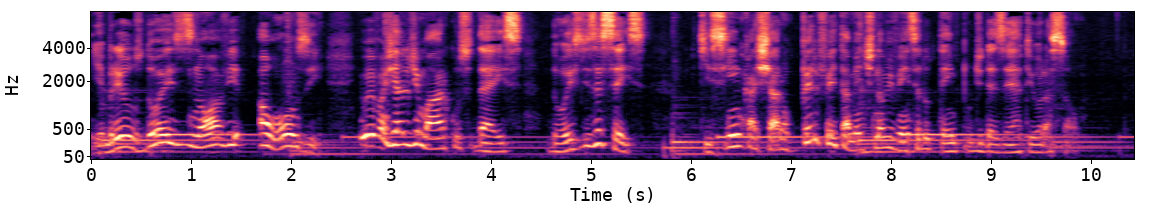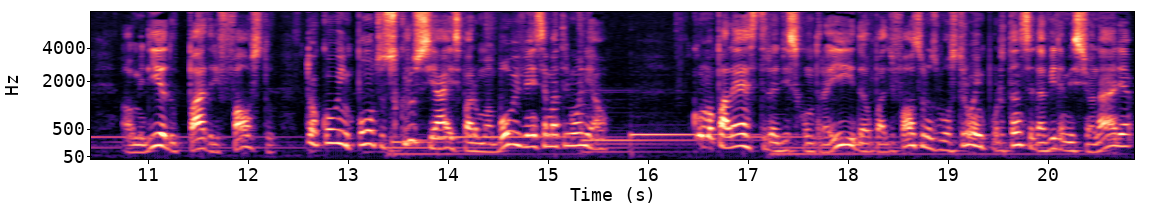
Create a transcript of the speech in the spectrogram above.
e Hebreus 2, 9 ao 11, e o Evangelho de Marcos 10, 2, 16, que se encaixaram perfeitamente na vivência do tempo de deserto e oração. A homilia do Padre Fausto tocou em pontos cruciais para uma boa vivência matrimonial uma palestra descontraída, o Padre Fausto nos mostrou a importância da vida missionária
